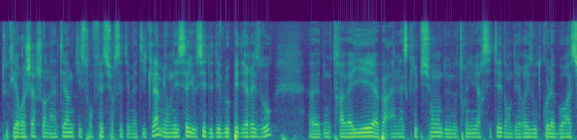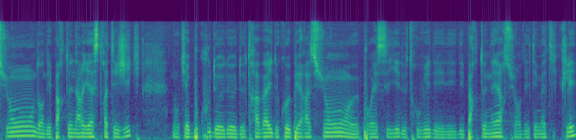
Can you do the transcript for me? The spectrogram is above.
toutes les recherches en interne qui sont faites sur ces thématiques-là, mais on essaye aussi de développer des réseaux euh, donc travailler à, l'inscription de notre université dans des réseaux de collaboration, dans des partenariats stratégiques. Donc il y a beaucoup de, travail, de coopération euh, pour essayer de trouver des, partenaires sur des thématiques clés.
